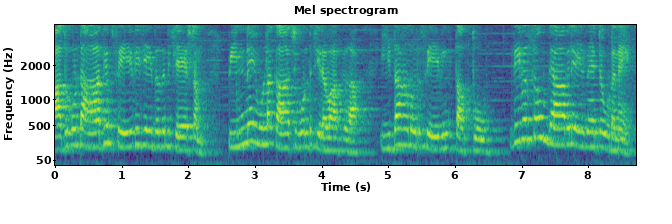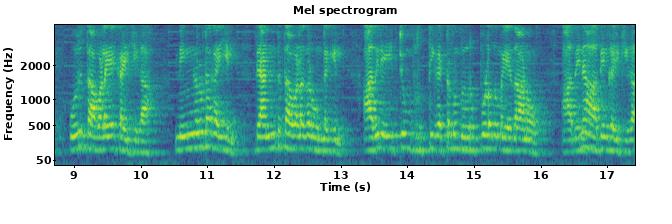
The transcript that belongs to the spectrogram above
അതുകൊണ്ട് ആദ്യം സേവ് ചെയ്തതിന് ശേഷം പിന്നെയുള്ള കാശ് കൊണ്ട് ചിലവാക്കുക. ഇതാണ് ഒരു സേവിങ് തത്വവും. ദിവസവും രാവിലെ എഴുന്നേറ്റ ഉടനെ ഒരു തവളയെ കഴിക്കുക. നിങ്ങളുടെ കയ്യിൽ രണ്ട് തവളകൾ ഉണ്ടെങ്കിൽ അതിലേറ്റവും വൃത്തികെട്ടതും വെറുപ്പുള്ളതും ഏതാണോ അതിനെ ആദ്യം കഴിക്കുക.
